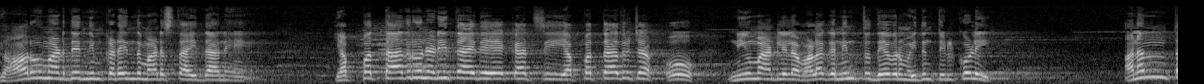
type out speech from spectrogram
ಯಾರೂ ಮಾಡದೆ ನಿಮ್ಮ ಕಡೆಯಿಂದ ಮಾಡಿಸ್ತಾ ಇದ್ದಾನೆ. ಎಪ್ಪತ್ತಾದರೂ ನಡೀತಾ ಇದೆ ಏಕಾದಶಿ, ಎಪ್ಪತ್ತಾದರೂ ಚ, ಓ, ನೀವು ಮಾಡಲಿಲ್ಲ, ಒಳಗೆ ನಿಂತು ದೇವರ ಇದನ್ನು ತಿಳ್ಕೊಳ್ಳಿ. ಅನಂತ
